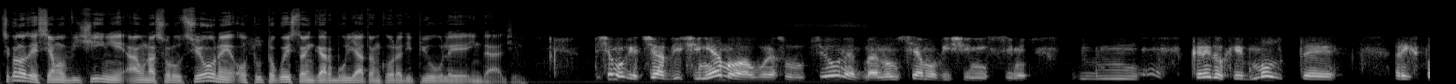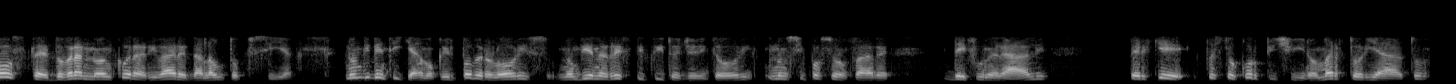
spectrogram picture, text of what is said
Secondo te siamo vicini a una soluzione o tutto questo ha ingarbugliato ancora di più le indagini? Diciamo che ci avviciniamo a una soluzione, ma non siamo vicinissimi Mm, credo che molte risposte dovranno ancora arrivare dall'autopsia. Non dimentichiamo che il povero Loris non viene restituito ai genitori, non si possono fare dei funerali perché questo corpicino martoriato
